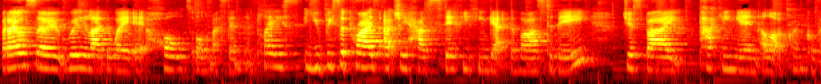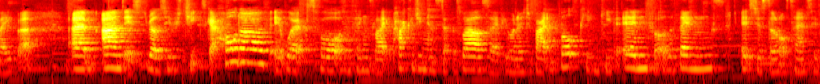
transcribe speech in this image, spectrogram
But I also really like the way it holds all of my stems in place. You'd be surprised actually how stiff you can get the vase to be just by packing in a lot of crinkle paper. Um, and it's relatively cheap to get hold of. It works for other things like packaging and stuff as well. So if you wanted to buy it in bulk, you can keep it in for other things. It's just an alternative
